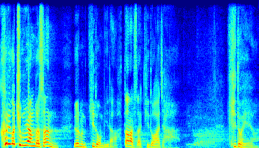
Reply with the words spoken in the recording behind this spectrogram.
그리고 중요한 것은 여러분 기도입니다. 따라합시다. 기도하자. 기도해요.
